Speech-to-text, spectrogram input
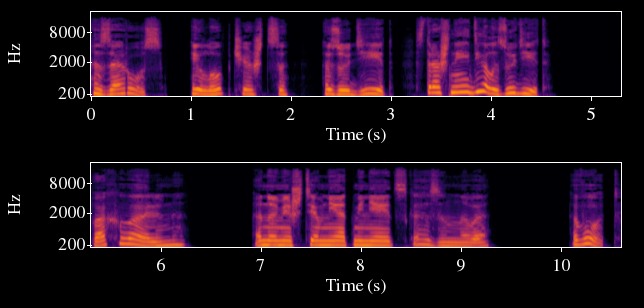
Зарос, и лоб чешется, зудит, страшное дело зудит. Похвально. Но меж тем не отменяет сказанного. «Вот».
